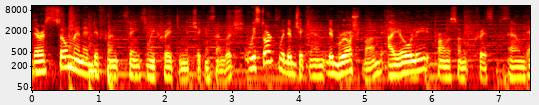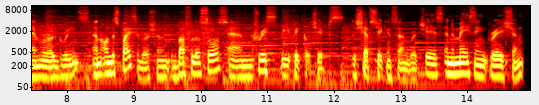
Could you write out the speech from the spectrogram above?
There are so many different things when creating a chicken sandwich. We start with the chicken, the brioche bun, aioli, parmesan crisps, and emerald greens. And on the spicy version, buffalo sauce and crispy pickle chips. The chef's chicken sandwich is an amazing creation.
